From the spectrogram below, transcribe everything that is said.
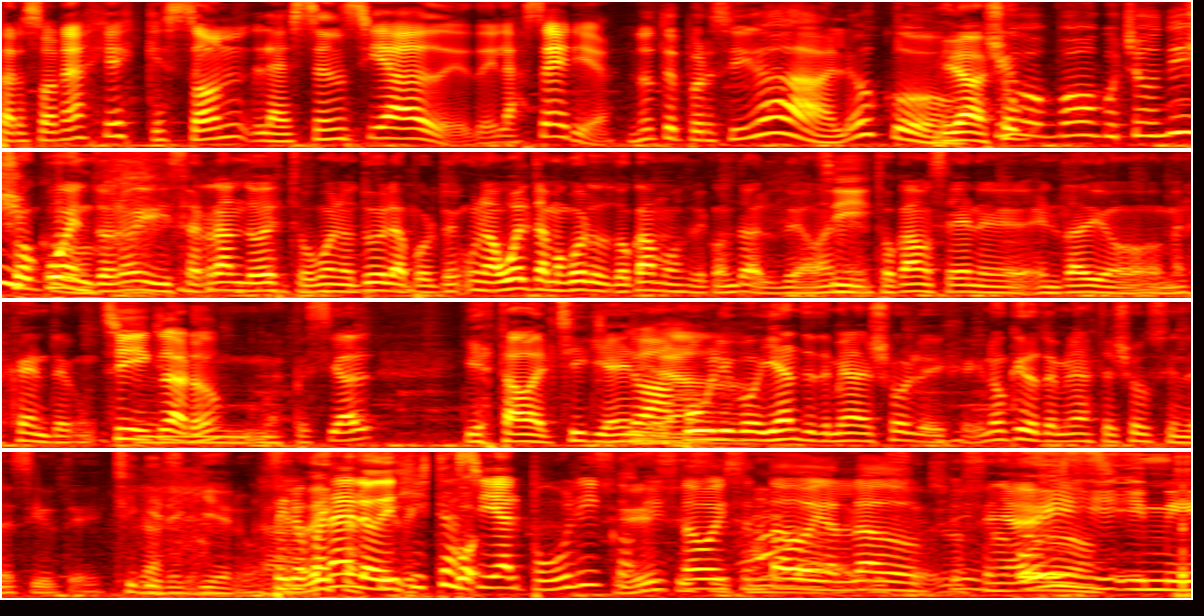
personajes que son la esencia de, de la serie. No te persigás, loco. Mirá, ¿Qué yo- vamos a escuchar un disco. Yo cuento, ¿no? Y cerrando esto, bueno, tuve la oportunidad. Una vuelta me acuerdo, tocamos de contar, de Sí. tocamos ahí en, el- en Radio Emergente. Sí, un- claro. Un especial. Y estaba el chiqui ahí en el público. Y antes de terminar el show le dije, no quiero terminar este show sin decirte, chiqui, Gracias. te quiero. Claro. Pero pará, ¿lo dijiste así al público? Sí, estaba ahí sentado ahí al lado, Lo señalé y, y mi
